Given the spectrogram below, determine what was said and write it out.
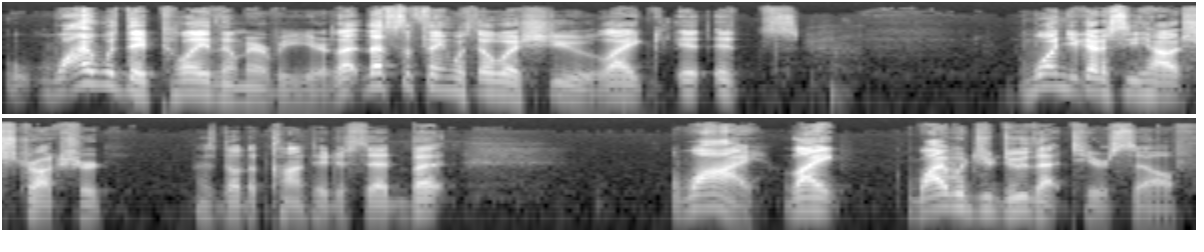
why would they play them every year? That, that's the thing with OSU. Like it, it's one, you got to see how it's structured, as Del Conte just said. But why? Like, why would you do that to yourself?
